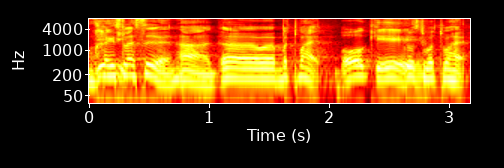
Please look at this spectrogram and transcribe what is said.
Hari Selasa kan ha, uh, Batu Pahat Okay. Close to Batu Pahat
